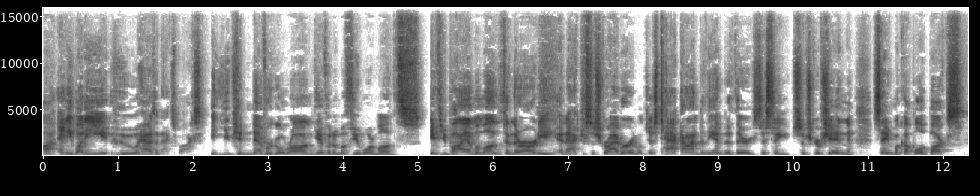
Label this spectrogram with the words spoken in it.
uh, anybody who has an Xbox. You can never go wrong giving them a few more months. If you buy them a month and they're already an active subscriber, it'll just tack on to the end of their existing subscription, save them a couple of bucks.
